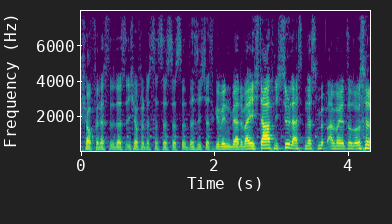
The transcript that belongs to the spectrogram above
Ich hoffe, dass, dass ich hoffe, dass, dass, dass, dass, ich das gewinnen werde, weil ich darf nicht zulassen, dass Mip einfach jetzt so.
